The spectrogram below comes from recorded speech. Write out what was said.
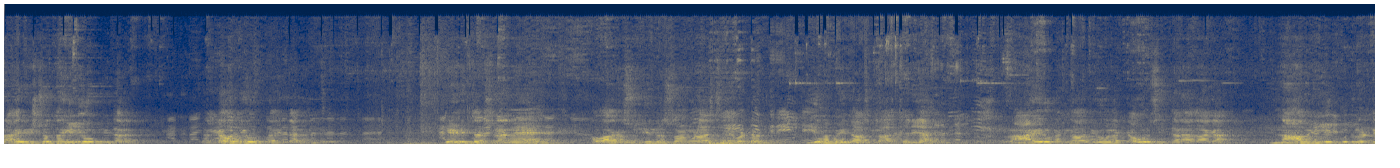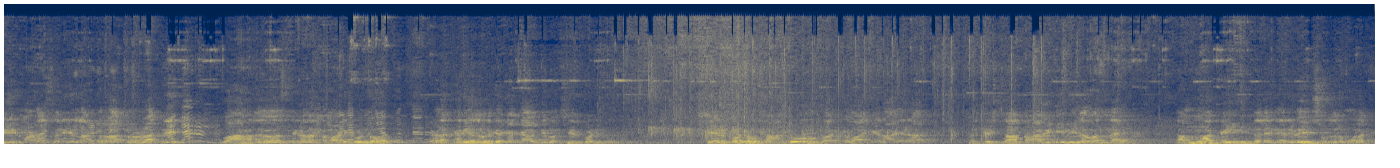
ರಾಯರು ಇಷ್ಟೊತ್ತಾಗ ಎಲ್ಲಿ ಹೋಗ್ತಿದ್ದಾರೆ? ಗಂಗಾವತಿ ಹೋಗ್ತಾ ಇದ್ದಾರೆ. ಹೇಳಿದ ತಕ್ಷಣನೇ ಅವಾಗ ಸುಜೀಂದ್ರ ಸ್ವಾಮಿಗಳು ಆಶ್ಚರ್ಯಪಟ್ಟರು ಏನಪ್ಪ ಇದು ಅಷ್ಟು ಆಶ್ಚರ್ಯ? ರಾಯರು ಗಂಗಾವತಿ ಹೋಗ್ಲಿಕ್ಕೆ ಅವರು ಸಿದ್ಧರಾದಾಗ ನಾವು ಇಲ್ಲಿ ಕೂತ್ಕೊಂಡು ಏನ್ ಮಾಡೋದು ಸರಿಯಲ್ಲ ಅಂತ ರಾತ್ರೋರಾತ್ರಿ ವಾಹನದ ವ್ಯವಸ್ಥೆಗಳನ್ನ ಮಾಡಿಕೊಂಡು ಬೆಳಕರಿಯದೊಳಗೆ ಗಂಗಾವತಿ ಬಂದು ಸೇರ್ಕೊಂಡಿದ್ದಾರೆ. ಸೇರಿಕೊಂಡು ಸಾಂಗೋಪಾಂಗವಾಗಿ ರಾಯರ ಪ್ರತಿಷ್ಠಾಪನಾ ವಿಧಿವಿಧವನ್ನೇ ತಮ್ಮ ಕೈಯಿಂದಲೇ ನೆರವೇರಿಸುವುದರ ಮೂಲಕ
